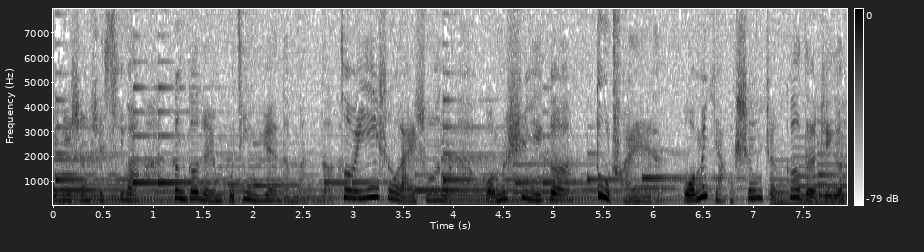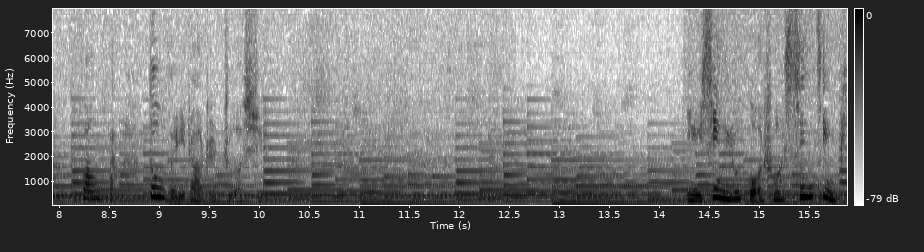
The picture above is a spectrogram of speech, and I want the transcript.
医生是希望更多的人不进医院的门的。作为医生来说呢，我们是一个渡船人，我们养生整个的这个方法都围绕着哲学。女性如果说心境平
